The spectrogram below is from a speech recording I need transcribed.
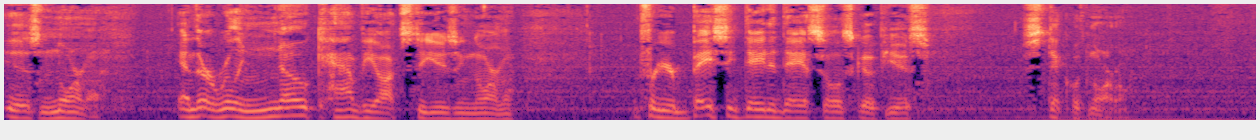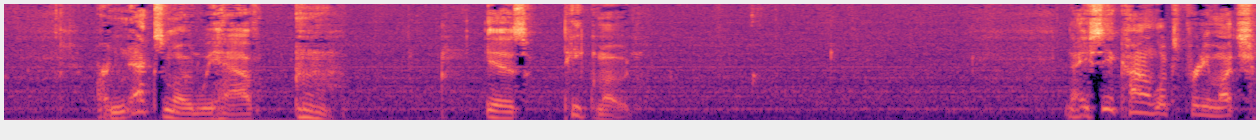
is normal. And there are really no caveats to using normal. For your basic day-to-day -day oscilloscope use, stick with normal. Our next mode we have is peak mode. Now you see it kind of looks pretty much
